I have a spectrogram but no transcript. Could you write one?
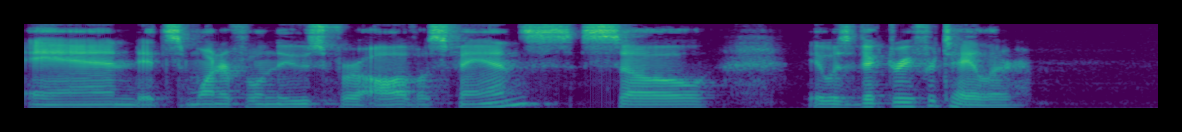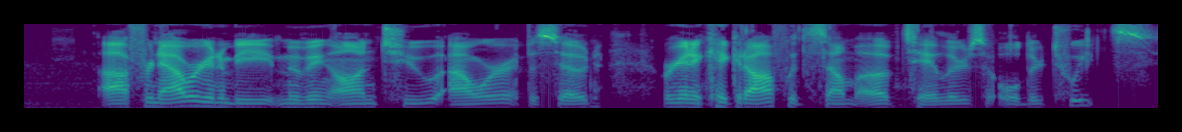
and it's wonderful news for all of us fans. So it was victory for Taylor. Uh, for now, we're going to be moving on to our episode. We're going to kick it off with some of Taylor's older tweets.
